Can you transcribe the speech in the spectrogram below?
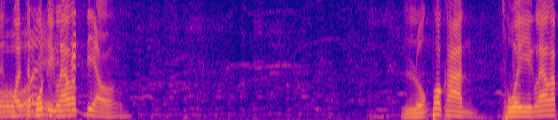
นึกว่าจะมุดอีกแล้วคนิรับดเดียว หลวงพ่อคานช่วยอีกแล้วครับ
